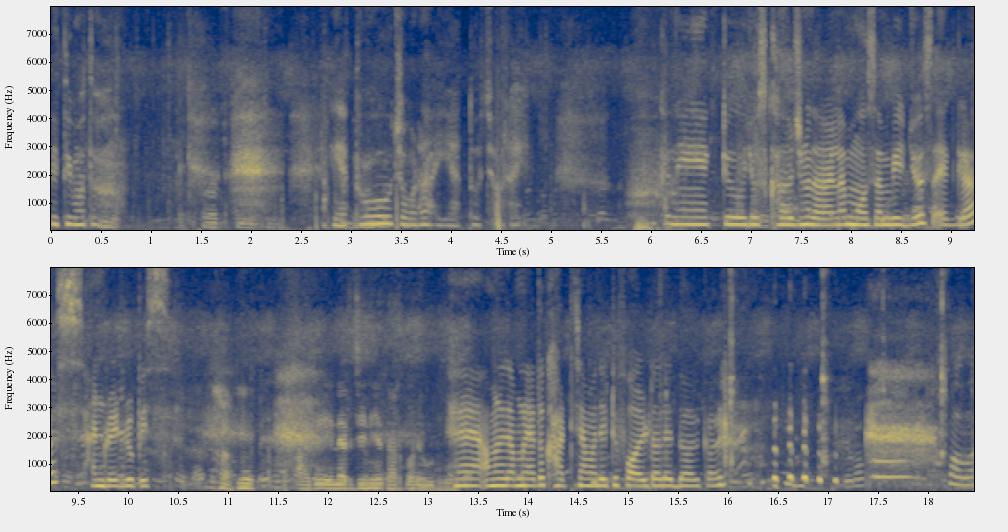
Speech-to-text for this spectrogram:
রীতিমতো। এত চড়াই এত চড়াই। এখানে একটু জুস খাওয়ার জন্য দাঁড়ালাম মৌসাম্বির জুস এক গ্লাস হান্ড্রেড রুপিস আগে এনার্জি নিয়ে তারপরে উঠবো। হ্যাঁ আমরা আমরা এত খাটছি আমাদের একটু ফল টলের দরকার। বাবা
